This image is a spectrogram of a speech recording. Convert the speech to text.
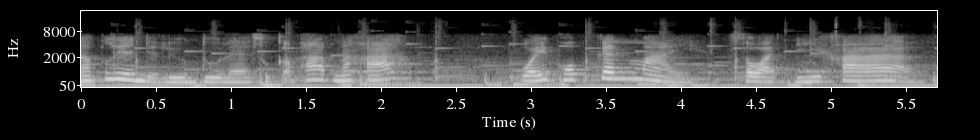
นักเรียนอย่าลืมดูแลสุขภาพนะคะ ไว้พบกันใหม่ สวัสดีค่ะ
